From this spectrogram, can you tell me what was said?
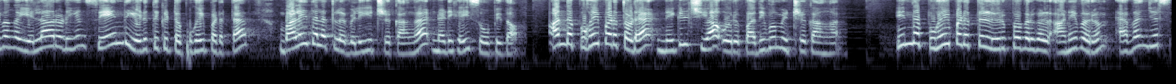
இவங்க எல்லாரோடையும் சேர்ந்து எடுத்துக்கிட்ட புகைப்படத்தை வலைதளத்தில் வெளியிட்டிருக்காங்க நடிகை சோபிதா. அந்த புகைப்படத்தோட நெகிழ்ச்சியாக ஒரு பதிவும் இட்டிருக்காங்க. இந்த புகைப்படத்தில் இருப்பவர்கள் அனைவரும் அவெஞ்சர்ஸ்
